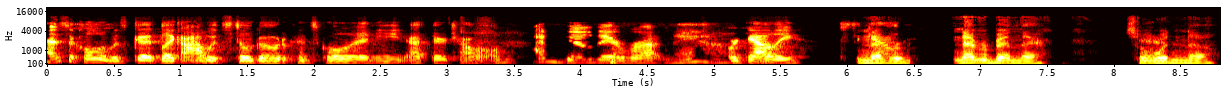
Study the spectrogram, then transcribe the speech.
Pensacola was good. Like I would still go to Pensacola and eat at their chow hall I'd go there right now. or galley. Just a Never, galley. Never been there, so Yeah. wouldn't know.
